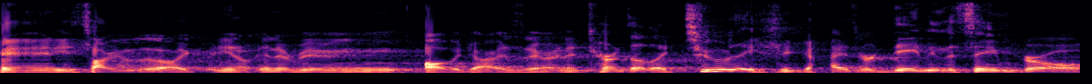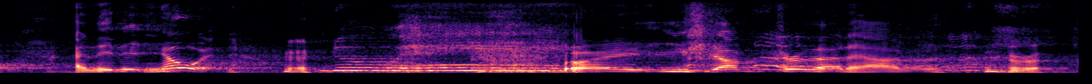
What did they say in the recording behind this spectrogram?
and he's talking to like you know interviewing all the guys there. And it turns out like two of the asian guys are dating the same girl and they didn't know it. No way. Right? Should, i'm sure that happened.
